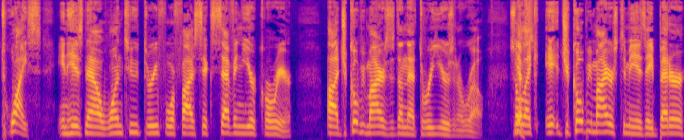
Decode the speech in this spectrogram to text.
twice in his now one, two, three, four, five, six, seven year career. Uh, Jakobi Meyers has done that three years in a row. So, yes. like, it, Jakobi Meyers to me is a better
